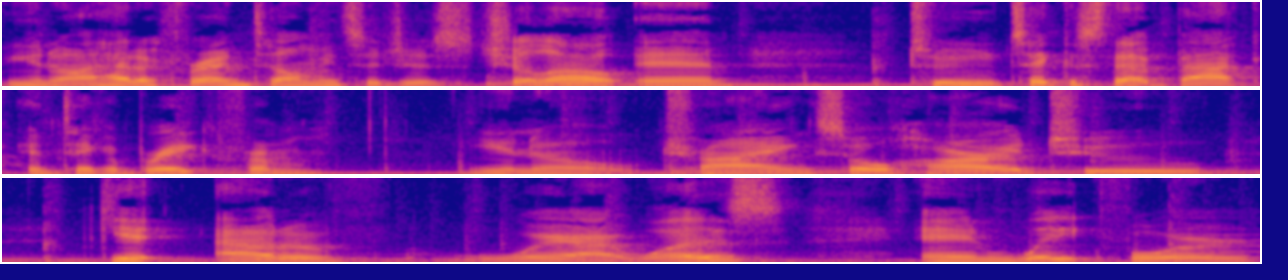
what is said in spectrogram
you know, I had a friend tell me to just chill out and to take a step back and take a break from, you know, trying so hard to get out of where I was and wait for,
